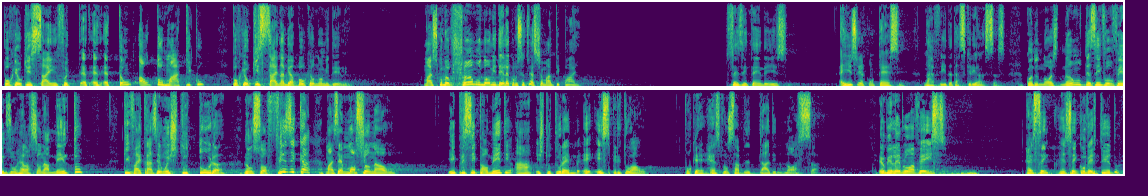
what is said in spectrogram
Porque o que sai foi, é, é, é tão automático, porque o que sai na minha boca é o nome dele. Mas como eu chamo o nome dele, é como se eu tivesse chamado de pai. Vocês entendem isso? É isso que acontece na vida das crianças. Quando nós não desenvolvemos um relacionamento que vai trazer uma estrutura, não só física, mas emocional. E principalmente a estrutura espiritual. Porque é responsabilidade nossa. Eu me lembro uma vez, recém-convertido.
